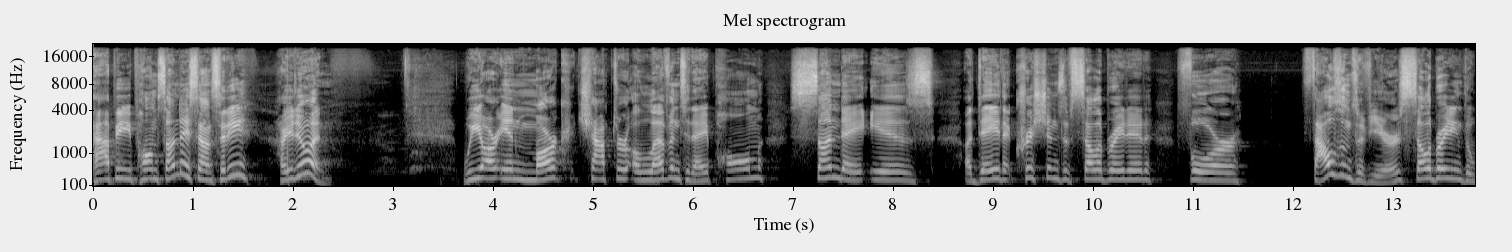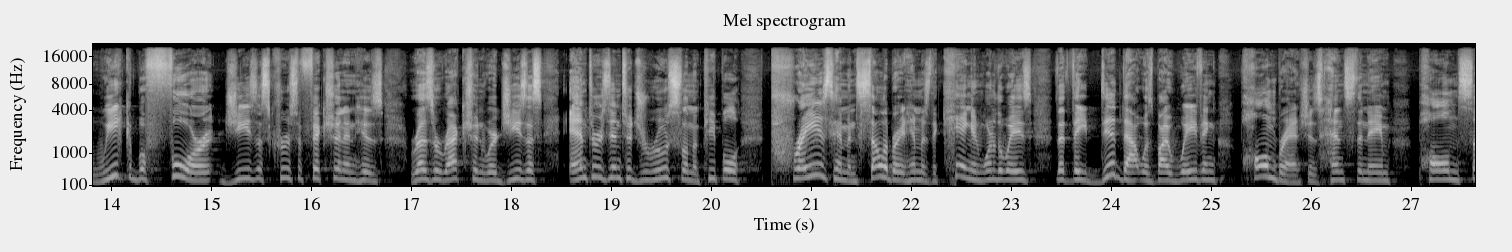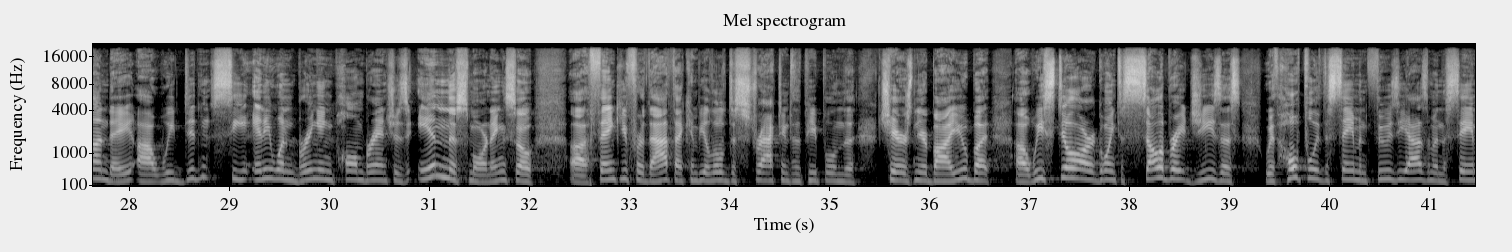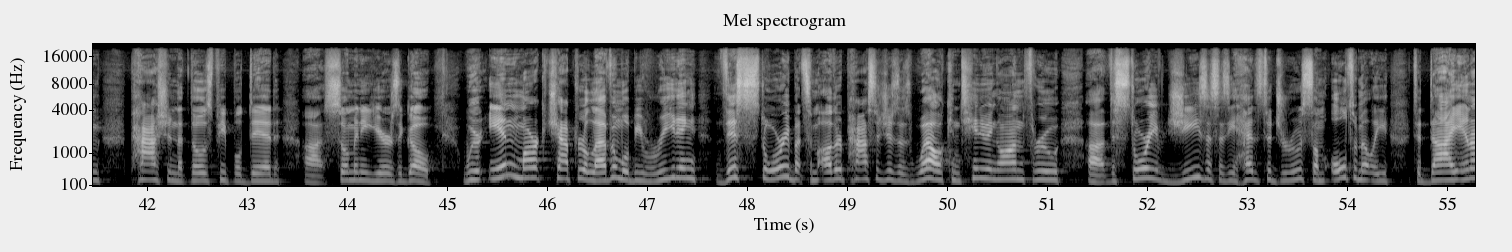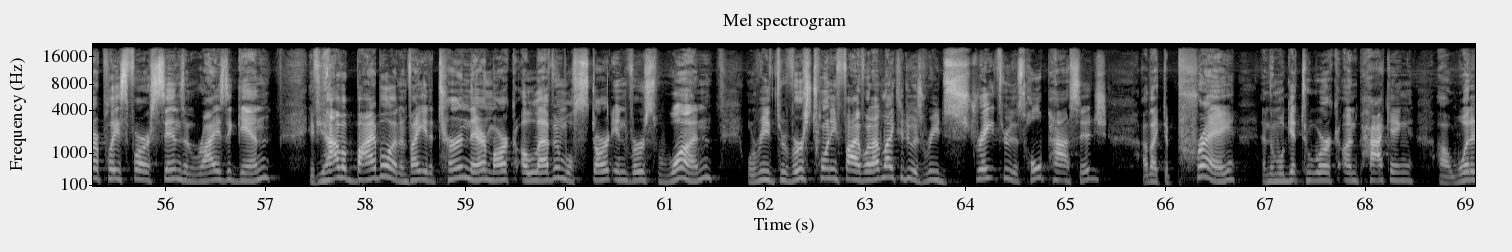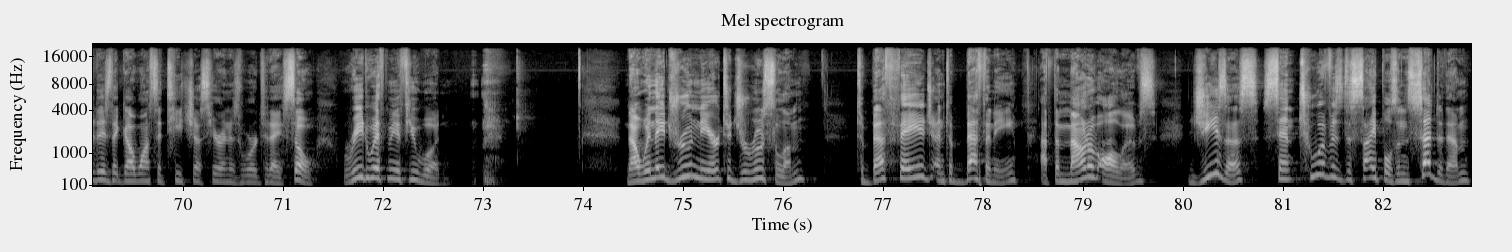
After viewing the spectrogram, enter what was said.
Happy Palm Sunday, Sound City. How are you doing? We are in Mark chapter 11 today. Palm Sunday is a day that Christians have celebrated for thousands of years, celebrating the week before Jesus' crucifixion and his resurrection, where Jesus enters into Jerusalem and people praise him and celebrate him as the king. And one of the ways that they did that was by waving palm branches, hence the name Palm Sunday. Uh, we didn't see anyone bringing palm branches in this morning, so uh, thank you for that. That can be a little distracting to the people in the chairs nearby you, but uh, we still are going to celebrate Jesus with hopefully the same enthusiasm and the same passion that those people did uh, so many years ago. We're in Mark chapter 11. We'll be reading this story, but some other passages as well, continuing on through uh, the story of Jesus as he heads to Jerusalem, ultimately to die in our place for our sins and rise again. If you have a Bible, I'd invite you to turn there. Mark 11, we'll start in verse 1. We'll read through verse 25. What I'd like to do is read straight through this whole passage. I'd like to pray, and then we'll get to work unpacking uh, what it is that God wants to teach us here in His Word today. So, read with me if you would. now, when they drew near to Jerusalem, to Bethphage and to Bethany at the Mount of Olives, Jesus sent two of his disciples and said to them,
